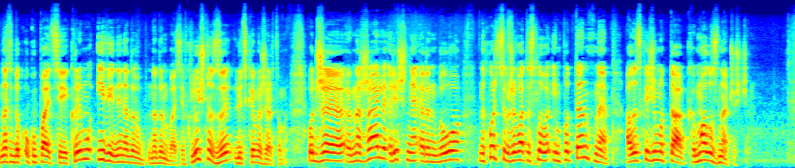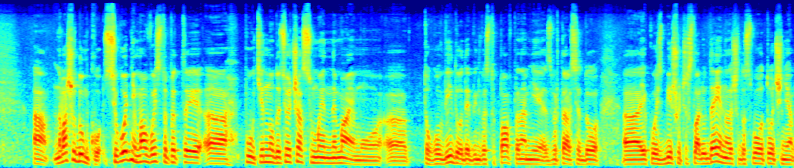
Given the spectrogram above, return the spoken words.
внаслідок окупації Криму і війни на, на Донбасі, включно з людськими жертвами. Отже, на жаль, рішення РНБО не хочеться вживати слово імпотентне, але, скажімо так, малозначуще. А на вашу думку, сьогодні мав виступити е, Путін. Ну до цього часу ми не маємо е, того відео, де він виступав, принаймні звертався до е, якогось більшого числа людей, не лише до свого оточення,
